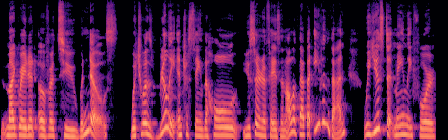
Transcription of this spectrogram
migrated over to Windows which was really interesting, the whole user interface and all of that. But even then, we used it mainly for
